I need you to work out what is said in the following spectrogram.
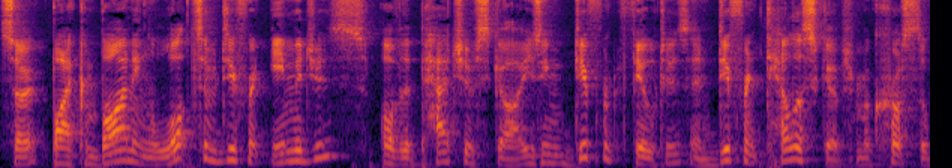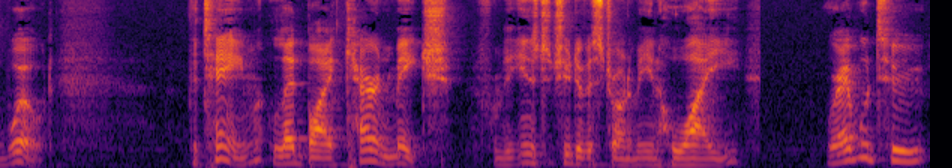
So, by combining lots of different images of the patch of sky using different filters and different telescopes from across the world, the team, led by Karen Meech from the Institute of Astronomy in Hawaii, were able to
